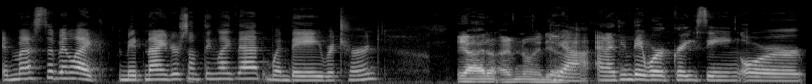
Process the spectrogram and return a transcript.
it must have been like midnight or something like that when they returned. Yeah, I don't. I have no idea. Yeah, and I think they were grazing or,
